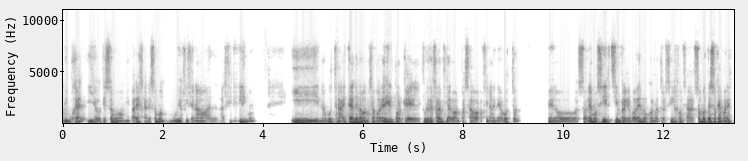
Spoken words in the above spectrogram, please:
mi mujer y yo, que somos mi pareja, que somos muy aficionados al, ciclismo y nos gusta, este año no vamos a poder ir porque el Tour de Francia lo han pasado a finales de agosto, pero solemos ir siempre que podemos con nuestros hijos. somos de esos que aparecen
